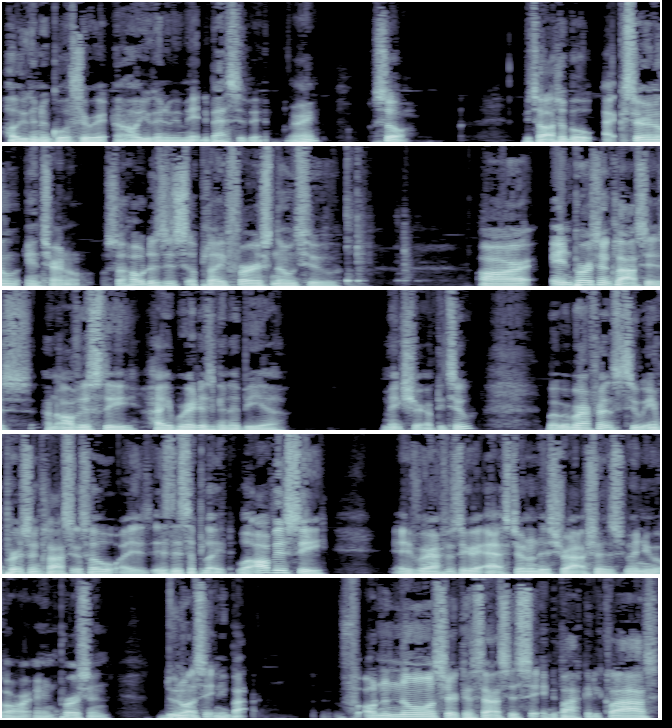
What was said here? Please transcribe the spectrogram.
how you're going to go through it and how you're going to make the best of it. Right. So we talked about external, internal. So how does this apply first now to our in-person classes? And obviously hybrid is going to be a mixture of the two. But with reference to in-person classes, how is, is this applied? Well, obviously, in reference to your external distractions when you are in person, do not sit in the back. Under no circumstances, sit in the back of the class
